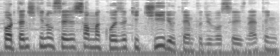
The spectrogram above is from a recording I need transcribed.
Importante que não seja só uma coisa que tire o tempo de vocês, né? Tem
